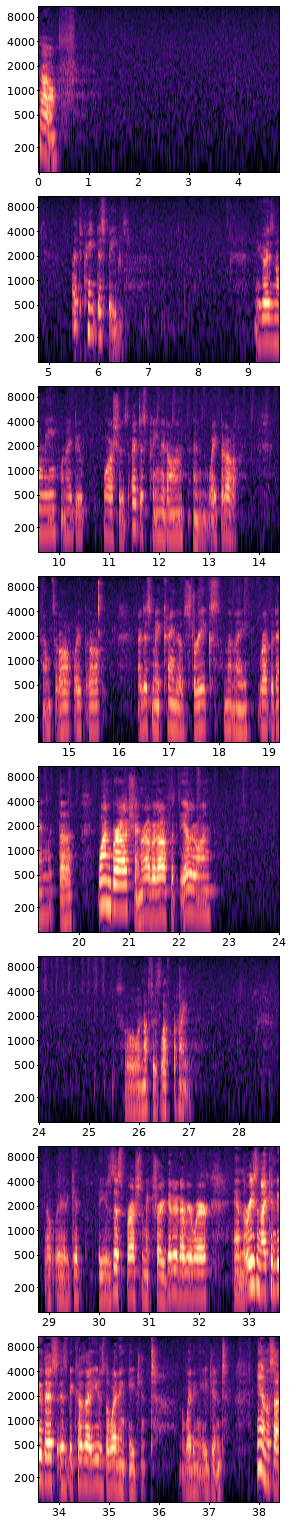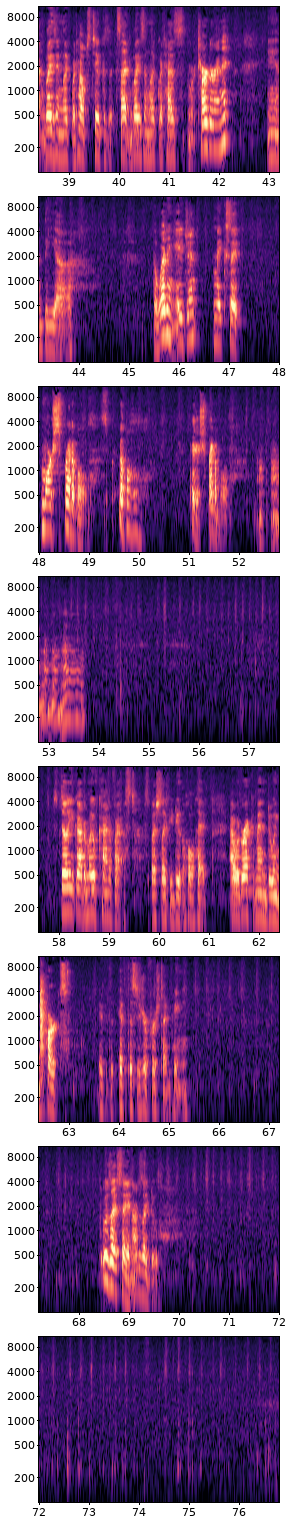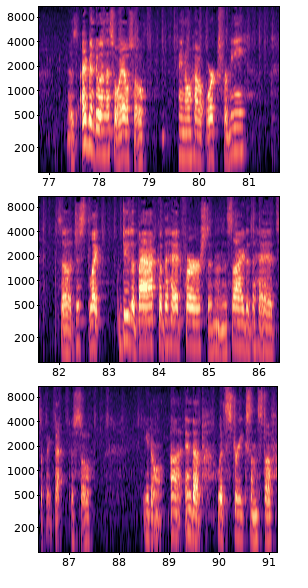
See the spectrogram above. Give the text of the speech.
So, let's paint this baby. You guys know me when I do washes, I just paint it on and wipe it off. Pounce it off, wipe it off. I just make kind of streaks and then I rub it in with the one brush and rub it off with the other one. So enough is left behind. That way I get, I use this brush to make sure I get it everywhere. And the reason I can do this is because I use the wetting agent. The wetting agent and the satin glazing liquid helps too because the satin glazing liquid has more tartar in it. And the uh, the wetting agent makes it more spreadable. Spreadable. It is spreadable. Still, you got to move kind of fast, especially if you do the whole head. I would recommend doing parts if, if this is your first time painting. Do as I say, not as I do. Because I've been doing this a while, so I know how it works for me. So just like do the back of the head first and then the side of the head, stuff like that, just so you don't uh, end up with streaks and stuff.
